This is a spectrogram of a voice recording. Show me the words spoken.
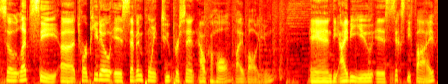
So let's see. Uh, Torpedo is 7.2% alcohol by volume, and the IBU is 65.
